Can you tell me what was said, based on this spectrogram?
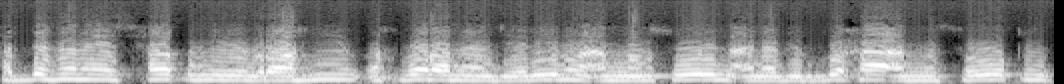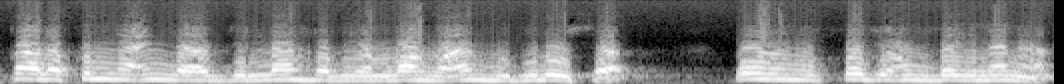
حدثنا إسحاق بن إبراهيم أخبرنا جرير عن منصور عن أبي الضحى عن مسروق قال كنا عند عبد الله رضي الله عنه جلوسا وهو مضطجع بيننا.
